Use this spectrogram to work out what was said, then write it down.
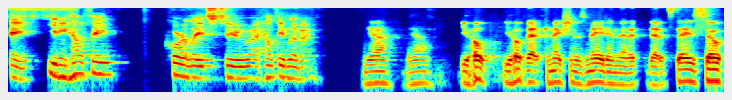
hey, eating healthy correlates to a healthy living. Yeah, yeah. You hope you hope that connection is made and that it that it stays. So,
